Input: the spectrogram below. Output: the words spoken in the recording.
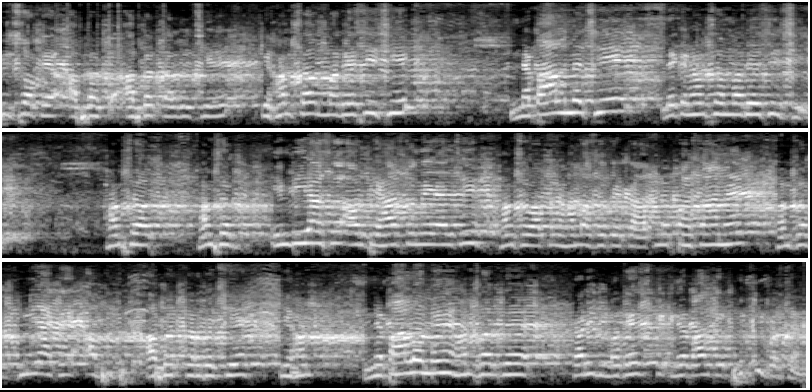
विश्व के अवगत अवगत करबै छियै कि हम सब मधेसी छी नेपाल में छी लेकिन हम सब मधेसी छी। हम सब हम सब इंडिया से और बिहार से नहीं आयल छी। हम सब अपने हमरा सबके अपने पहचान है। हम सब दुनिया के अवगत अवगत करबै छियै कि हम नेपालो में हम सब जे करीब मधेश नेपाल के फिफ्टी परसेंट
